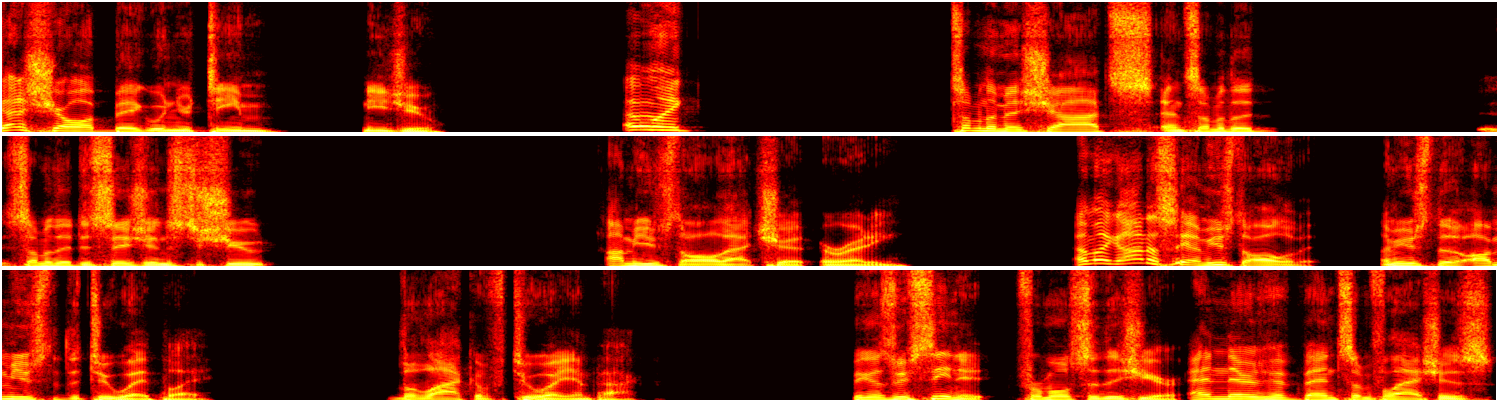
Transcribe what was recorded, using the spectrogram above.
You got to show up big when your team needs you. And like some of the missed shots and some of the some of the decisions to shoot. I'm used to all that shit already. And like honestly, I'm used to all of it. I'm used to I'm used to the two way play, the lack of two way impact because we've seen it for most of this year. And there have been some flashes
